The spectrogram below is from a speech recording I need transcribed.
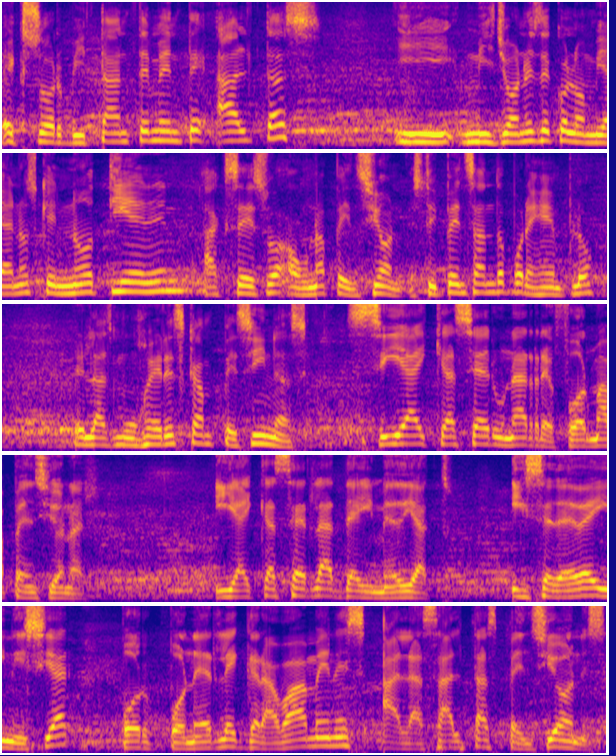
exorbitantemente altas y millones de colombianos que no tienen acceso a una pensión. Estoy pensando, por ejemplo, en las mujeres campesinas. Sí hay que hacer una reforma pensional y hay que hacerla de inmediato. Y se debe iniciar por ponerle gravámenes a las altas pensiones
